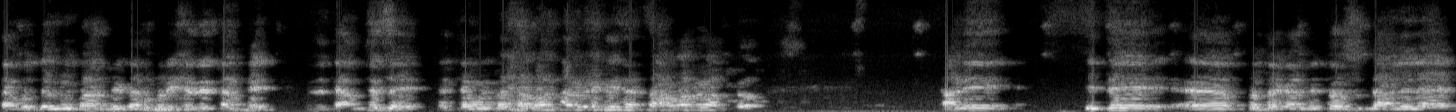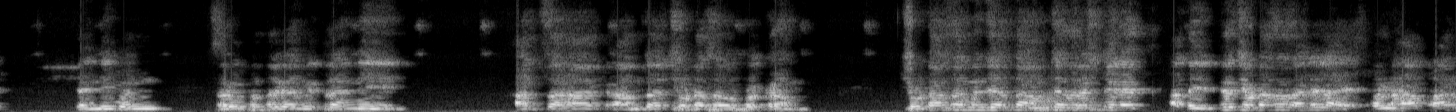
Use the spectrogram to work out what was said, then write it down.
त्याबद्दल मी भारत विकास परिषदेतर्फे म्हणजे ते आमचेच आहे त्याच्यामुळे त्या सर्वांतर्फे मी त्याचा आभार मानतो. आणि इथे पत्रकार मित्र सुद्धा आलेले आहेत. त्यांनी पण सर्व पत्रकार मित्रांनी आजचा हा आमचा छोटासा उपक्रम छोटासा म्हणजे आता आमच्या दृष्टीने आता इतकं छोटासा झालेला आहे पण हा फार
